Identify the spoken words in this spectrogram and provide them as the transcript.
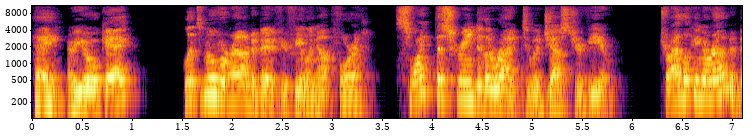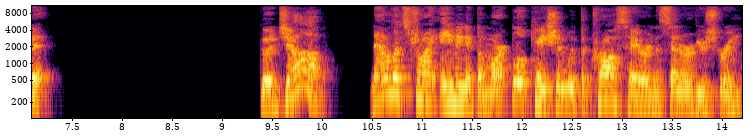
Hey, are you okay? Let's move around a bit if you're feeling up for it. Swipe the screen to the right to adjust your view. Try looking around a bit. Good job! Now let's try aiming at the marked location with the crosshair in the center of your screen.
